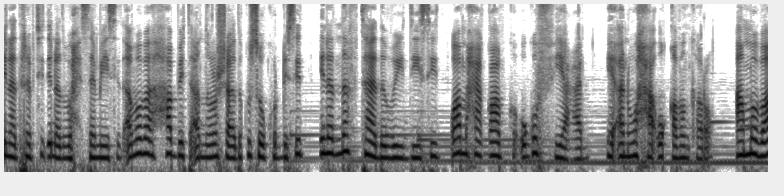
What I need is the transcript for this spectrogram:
inaad rabtid inaad wax samaysid amaba habit aad noloshaada ku soo kordhisid inaad naftaada weydiisid waa maxay qaabka ugu fiican ee aan waxa u qaban karo? Amaba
